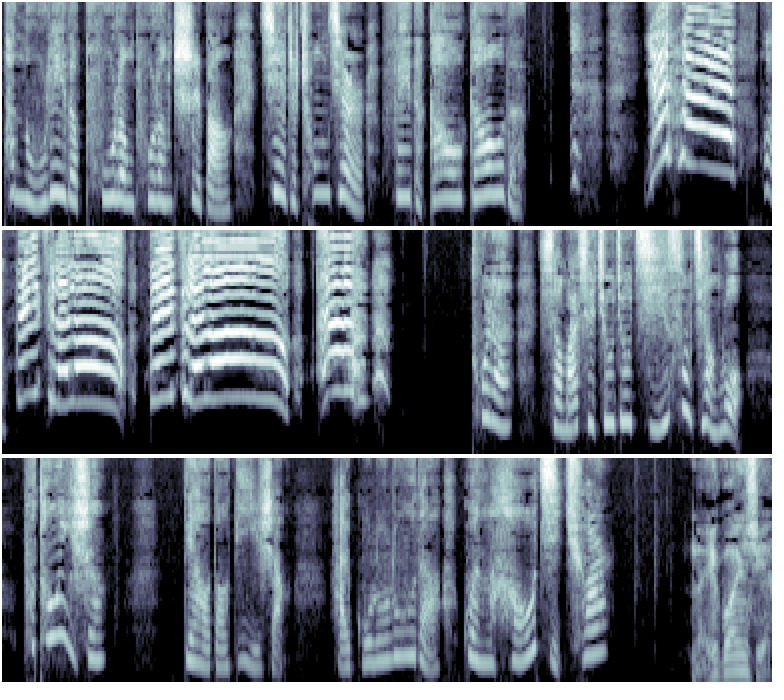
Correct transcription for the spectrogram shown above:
它努力的扑棱扑棱翅膀，借着冲劲儿飞得高高的。呀哈！我飞起来了，飞起来了！啊！突然，小麻雀啾啾急速降落，扑通一声，掉到地上，还咕噜噜的滚了好几圈儿。没关系，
